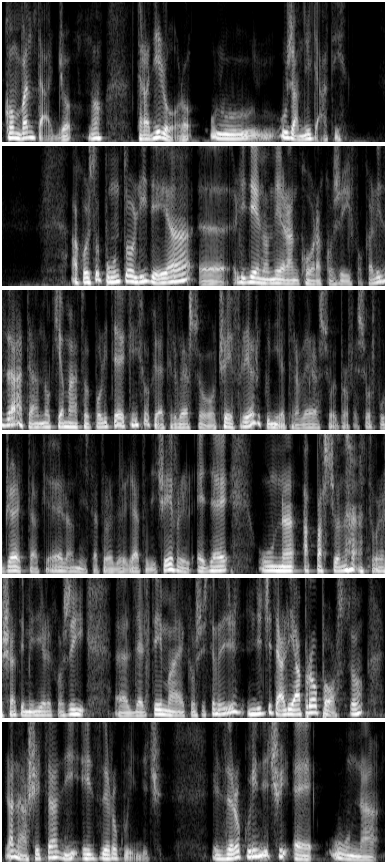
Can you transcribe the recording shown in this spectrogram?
con vantaggio no? tra di loro usando i dati. A questo punto l'idea, eh, l'idea, non era ancora così focalizzata, hanno chiamato il Politecnico che attraverso Cefriel, quindi attraverso il professor Fugetta che è l'amministratore delegato di Cefriel ed è un appassionato, lasciatemi dire così, eh, del tema ecosistemi digitali, ha proposto la nascita di E015. E015 è una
